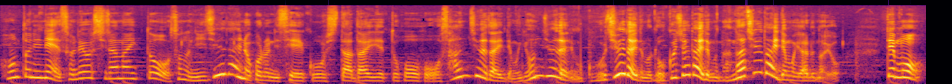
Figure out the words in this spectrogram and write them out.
本当にねそれを知らないとその20代の頃に成功したダイエット方法を30代でも40代でも50代でも60代でも70代でもやるのよ。でも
